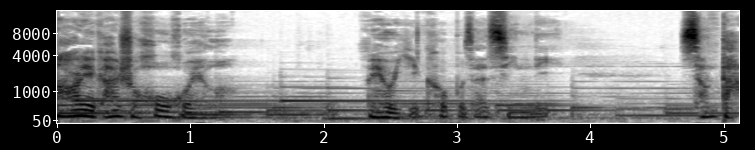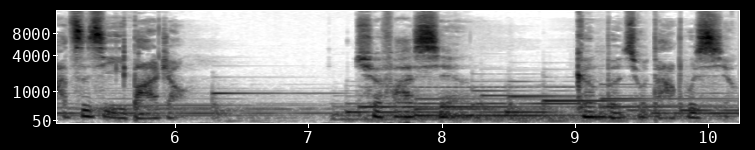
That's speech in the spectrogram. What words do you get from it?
孩也开始后悔了，没有一刻不在心里想打自己一巴掌，却发现根本就打不醒。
